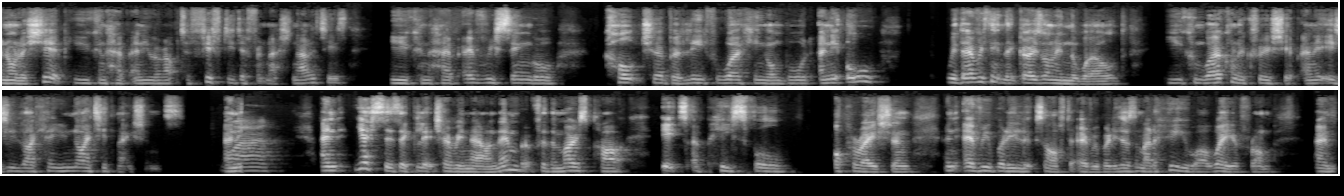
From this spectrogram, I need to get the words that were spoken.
and on a ship, you can have anywhere up to 50 different nationalities. You can have every single culture, belief working on board. And it all, with everything that goes on in the world, you can work on a cruise ship and it is like a United Nations. And, wow. it, and yes, there's a glitch every now and then, but for the most part, it's a peaceful operation and everybody looks after everybody. It doesn't matter who you are, where you're from. Um,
